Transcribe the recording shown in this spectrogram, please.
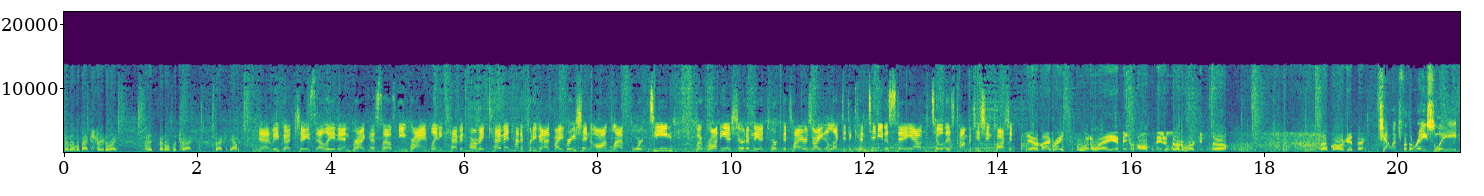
Middle of the back straightaway. Hit middle of the track. Back it down. And we've got Chase Elliott in, Brad Keselowski, Ryan Blaney, Kevin Harvick. Kevin had a pretty bad vibration on lap 14, but Rodney assured him they had torqued the tires right, elected to continue to stay out until this competition caution. Yeah, the vibration went away and the alternator started working, so that's all a good thing. Challenge for the race lead.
